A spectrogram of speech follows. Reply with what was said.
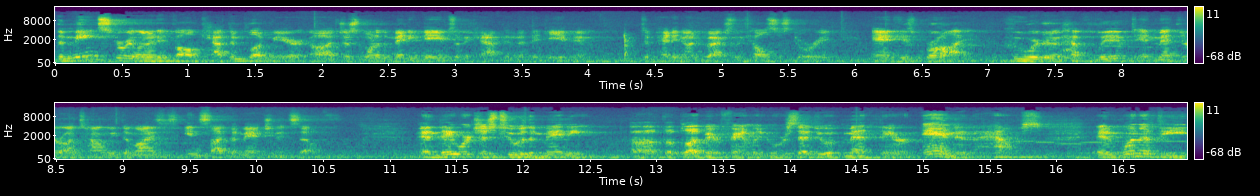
the main storyline involved Captain Bloodmere, uh, just one of the many names of the captain that they gave him, depending on who actually tells the story, and his bride, who were to have lived and met their untimely demises inside the mansion itself. And they were just two of the many of the Bloodmere family who were said to have met their end in the house. And one of the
